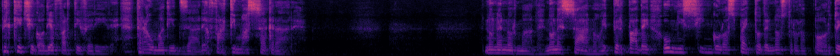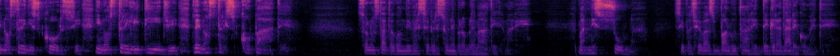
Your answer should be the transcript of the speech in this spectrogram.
Perché ci godi a farti ferire, traumatizzare, a farti massacrare? Non è normale, non è sano e pervade ogni singolo aspetto del nostro rapporto, i nostri discorsi, i nostri litigi, le nostre scopate. Sono stato con diverse persone problematiche, Marie, ma nessuna si faceva svalutare e degradare come te.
